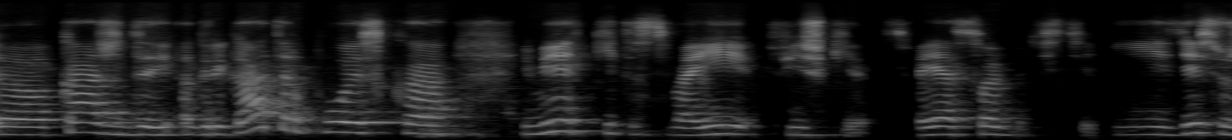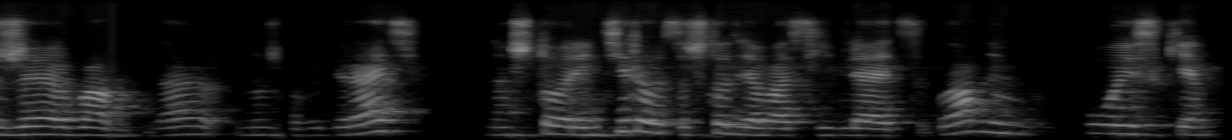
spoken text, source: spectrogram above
Э, каждый агрегатор поиска имеет какие-то свои фишки, свои особенности. И здесь уже вам да, нужно выбирать, на что ориентироваться, что для вас является главным в поиске.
